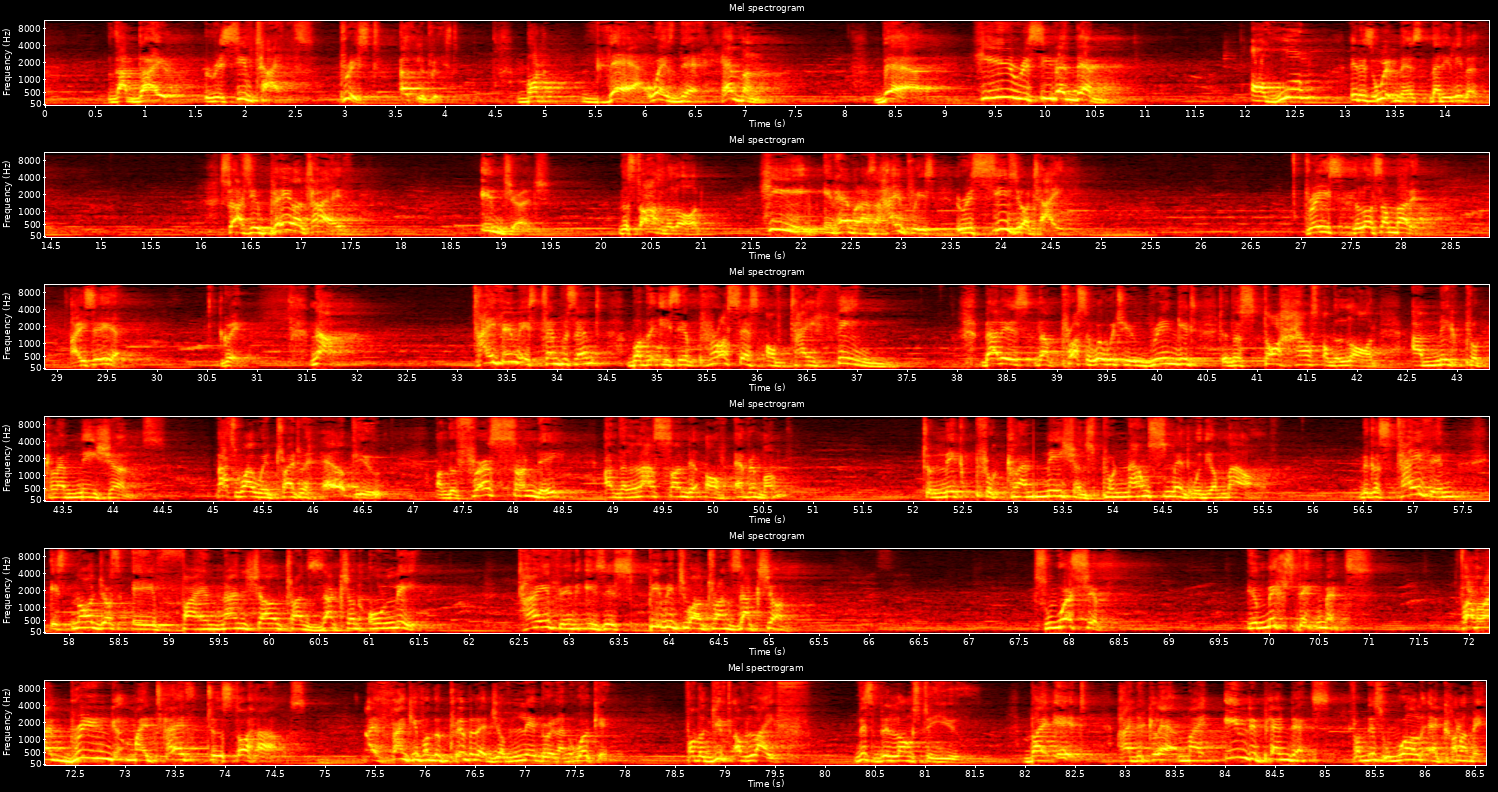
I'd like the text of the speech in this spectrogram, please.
that die receive tithes, priest, earthly priest. But there, where is there? Heaven there he received them, of whom it is witness that he liveth. So as you pay your tithe in church, the stars of the Lord, he in heaven as a high priest receives your tithe. Praise the Lord, somebody. I say here. Great. Now, tithing is 10%, but there is a process of tithing that is the process where which you bring it to the storehouse of the Lord and make proclamations. That's why we try to help you on the first Sunday and the last Sunday of every month to make proclamations, pronouncement with your mouth. Because tithing is not just a financial transaction only. Tithing is a spiritual transaction. It's worship. You make statements. Father, I bring my tithe to the storehouse. I thank you for the privilege of laboring and working, for the gift of life. This belongs to you. By it, I declare my independence from this world economy.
